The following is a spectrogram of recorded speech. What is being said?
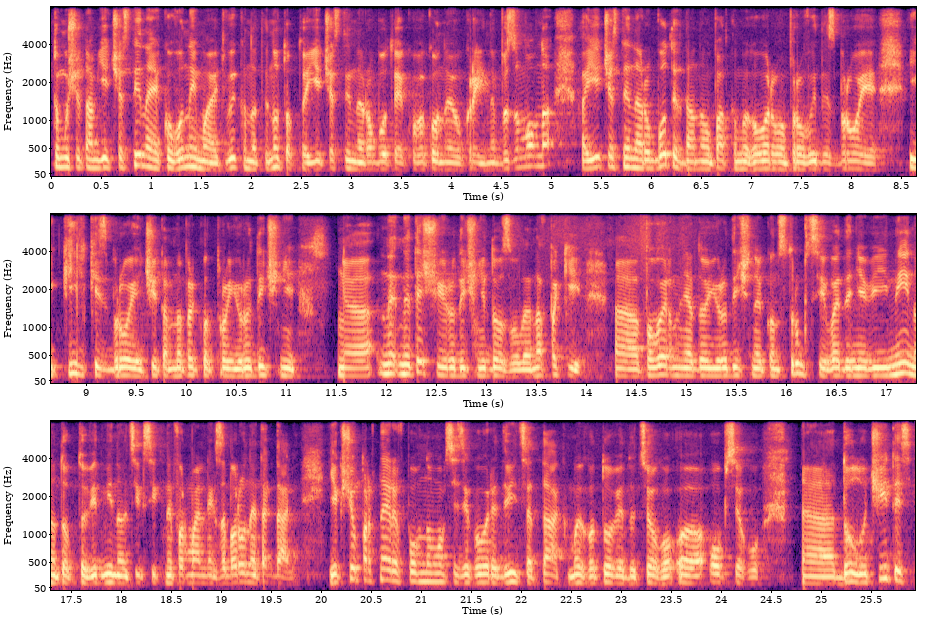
тому, що там є частина, яку вони мають виконати. Ну тобто є частина роботи, яку виконує Україна, безумовно. А є частина роботи в даному випадку. Ми говоримо про види зброї і кількість зброї, чи там, наприклад, про юридичні е, не, те, що юридичні дозволи, а навпаки, е, повернення до юридичної конструкції, ведення війни, ну тобто відміна цих всіх неформальних заборон і так далі. Якщо партнери в повному обсязі говорять, дивіться, так, ми готові до цього е, обсягу долучитись,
